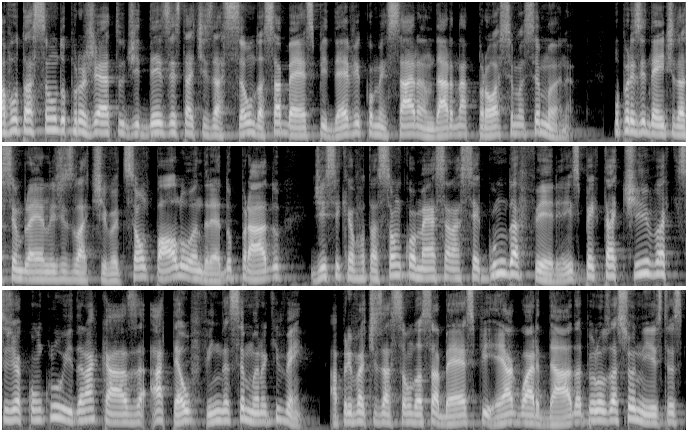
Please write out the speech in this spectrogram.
A votação do projeto de desestatização da Sabesp deve começar a andar na próxima semana. O presidente da Assembleia Legislativa de São Paulo, André do Prado, disse que a votação começa na segunda-feira e a expectativa é que seja concluída na casa até o fim da semana que vem. A privatização da Sabesp é aguardada pelos acionistas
